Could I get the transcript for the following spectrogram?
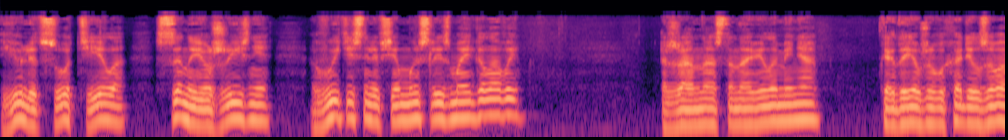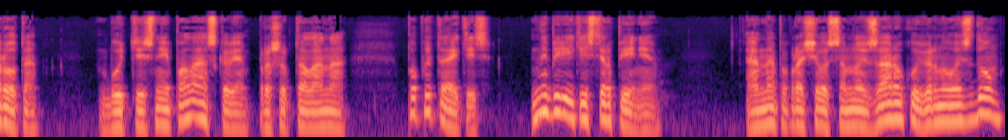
Ее лицо, тело, сцены ее жизни вытеснили все мысли из моей головы. Жанна остановила меня, когда я уже выходил за ворота. «Будьте с ней поласковее», — прошептала она. «Попытайтесь, наберитесь терпения». Она попрощалась со мной за руку и вернулась в дом.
